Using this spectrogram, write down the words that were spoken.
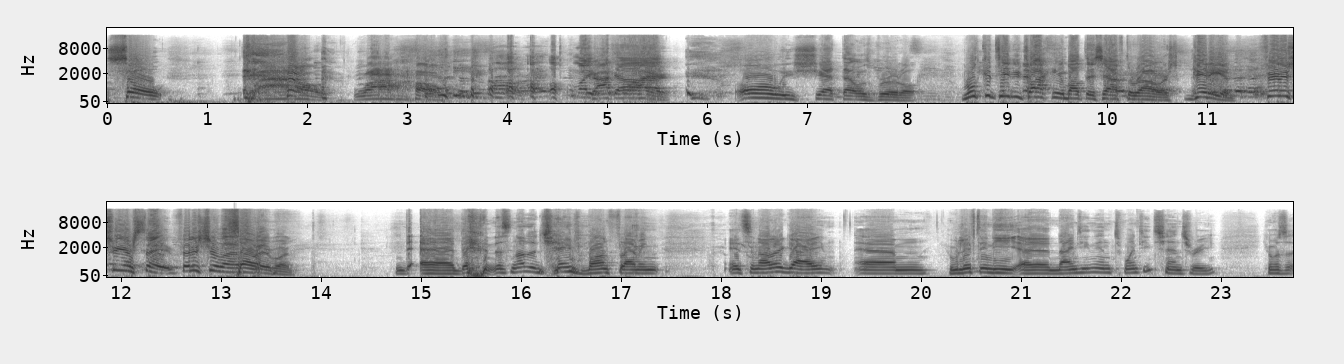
so, wow, wow. Oh my god! Holy shit, that was brutal. We'll continue talking about this after hours. Gideon, finish your state. Finish your last So- favorite one. Uh, there's not a James Bond Fleming. It's another guy um, who lived in the uh, 19th and 20th century. He was a,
